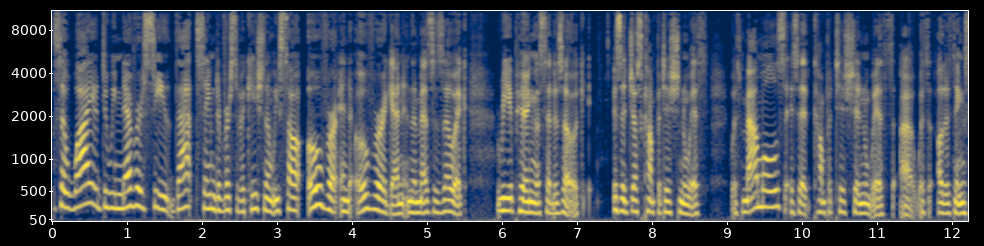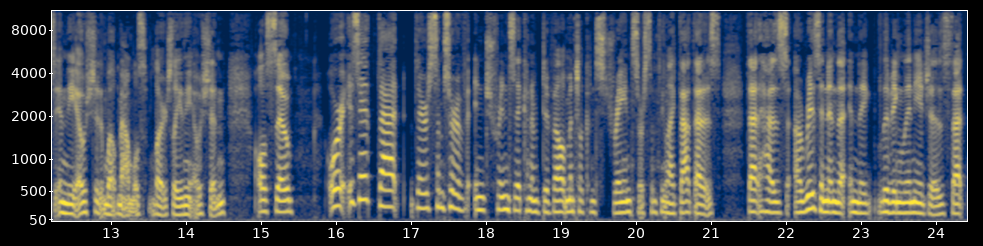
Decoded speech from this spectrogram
so why do we never see that same diversification that we saw over and over again in the Mesozoic reappearing in the Cenozoic? Is it just competition with with mammals? Is it competition with uh, with other things in the ocean? Well, mammals largely in the ocean, also. Or is it that there's some sort of intrinsic kind of developmental constraints or something like that that is that has arisen in the in the living lineages that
